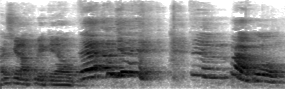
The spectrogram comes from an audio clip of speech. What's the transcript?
Aishi anakulekea huko. Eh, oje. Mpako.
